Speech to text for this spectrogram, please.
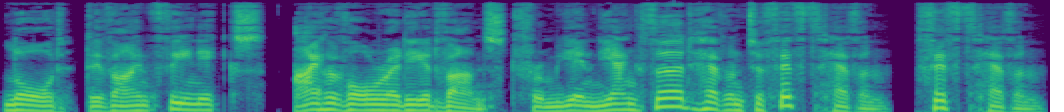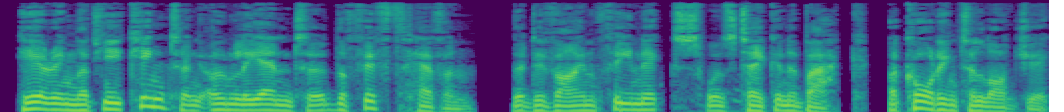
Lord divine phoenix, I have already advanced from yin-yang third heaven to fifth heaven. Fifth heaven. Hearing that Yi Qingtang only entered the fifth heaven, the divine phoenix was taken aback. According to logic,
